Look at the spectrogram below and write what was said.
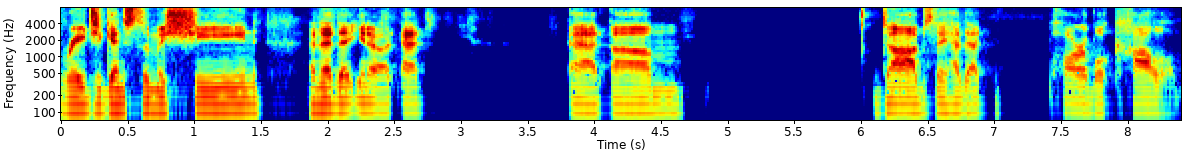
Rage Against the Machine. And then, that, you know, at, at um, Dobbs, they had that horrible column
